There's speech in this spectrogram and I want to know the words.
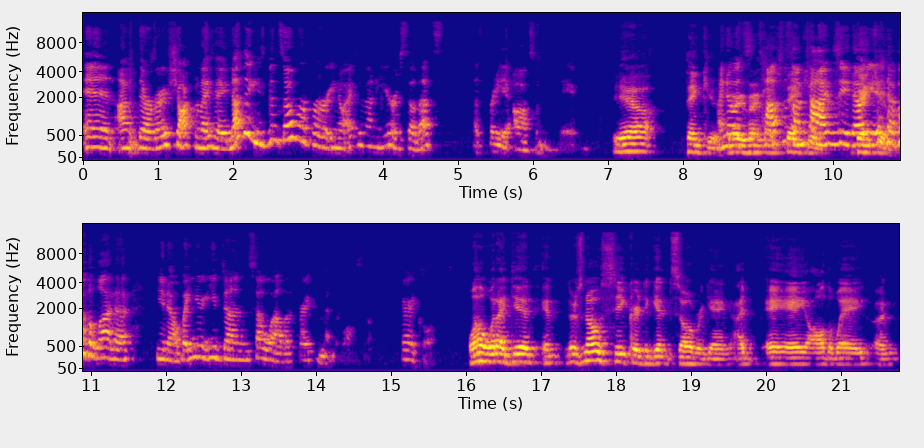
And I'm, they're very shocked when I say nothing. He's been sober for you know X amount of years. So that's that's pretty awesome, Dave. Yeah, thank you. I know very, it's very tough much. Thank you. sometimes, you, know, Thank you, you. have a lot of, you know, but you you've done so well. That's very commendable. So very cool. Well, what I did, and there's no secret to getting sober, gang. I AA all the way and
